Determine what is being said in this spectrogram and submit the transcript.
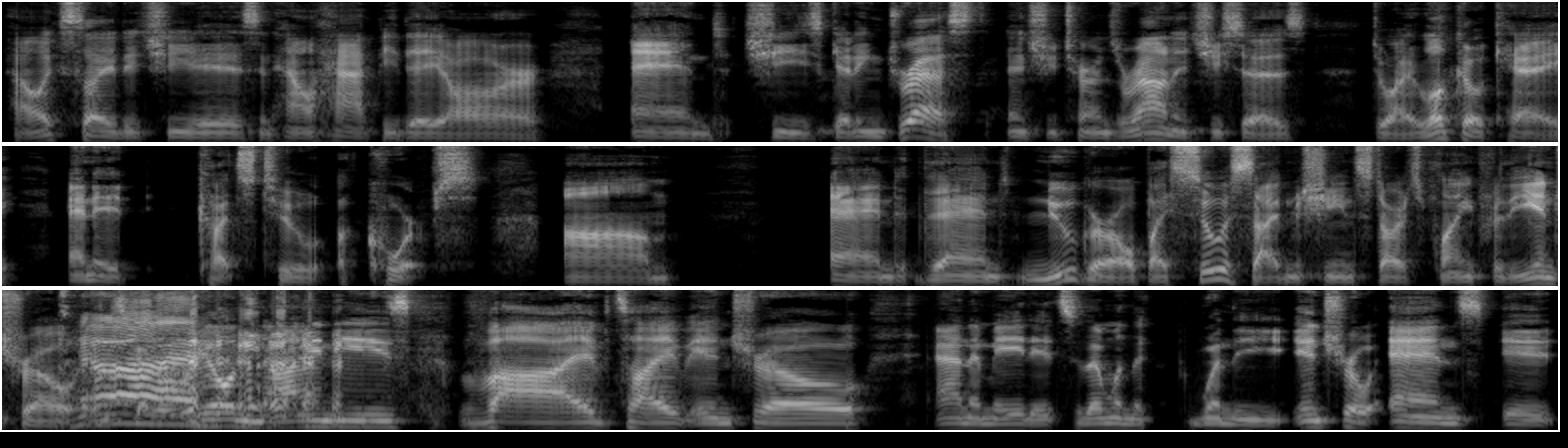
how excited she is and how happy they are. And she's getting dressed, and she turns around and she says, Do I look okay? And it cuts to a corpse. Um, and then New Girl by Suicide Machine starts playing for the intro. And it's got a real 90s vibe type intro animated. So then when the when the intro ends, it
